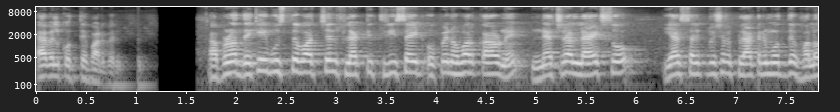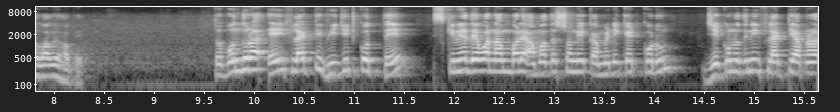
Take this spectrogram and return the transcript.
অ্যাভেল করতে পারবেন। আপনারা দেখেই বুঝতে পারছেন ফ্ল্যাটটি থ্রি সাইড ওপেন হওয়ার কারণে ন্যাচারাল লাইটস ও এয়ার সার্কুলেশন ফ্ল্যাটের মধ্যে ভালোভাবে হবে। তো বন্ধুরা, এই ফ্ল্যাটটি ভিজিট করতে স্ক্রিনে দেওয়া নাম্বারে আমাদের সঙ্গে কমিউনিকেট করুন। যে কোনো দিনই ফ্ল্যাটটি আপনারা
